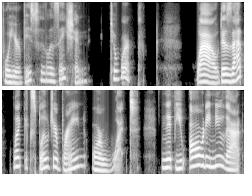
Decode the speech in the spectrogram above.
for your visualization to work. Wow, does that like explode your brain or what? And if you already knew that,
